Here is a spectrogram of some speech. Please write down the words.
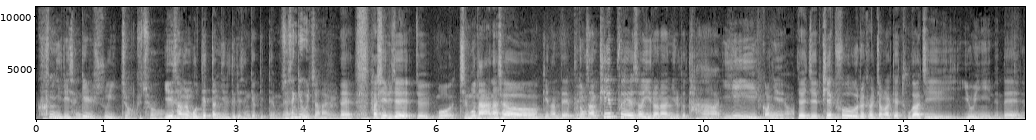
큰 일이 생길 수 있죠. 그렇죠 예상을 못했던 일들이 생겼기 때문에. 지금 생기고 있잖아요 이미. 네, 사실 이제 이제 뭐 질문을 안 하셨긴 한데 부동산 PF에서 일어난 일도 다 이 건이에요. 이제 PF를 결정할 때 두 가지 요인이 있는데 네.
